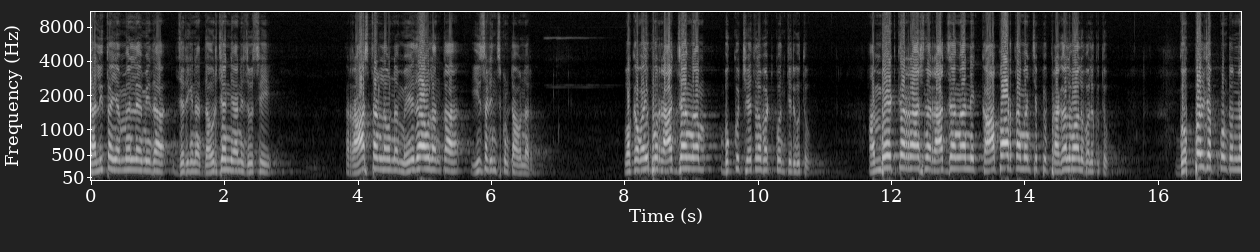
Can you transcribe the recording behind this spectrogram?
దళిత ఎమ్మెల్యే మీద జరిగిన దౌర్జన్యాన్ని చూసి రాష్ట్రంలో ఉన్న మేధావులంతా ఈసడించుకుంటా ఉన్నారు. ఒకవైపు రాజ్యాంగం బుక్కు చేతిలో పట్టుకొని తిరుగుతూ అంబేద్కర్ రాసిన రాజ్యాంగాన్ని కాపాడతామని చెప్పి ప్రగల్భాలు పలుకుతూ గొప్పలు చెప్పుకుంటున్న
